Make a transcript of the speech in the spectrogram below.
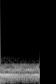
you.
